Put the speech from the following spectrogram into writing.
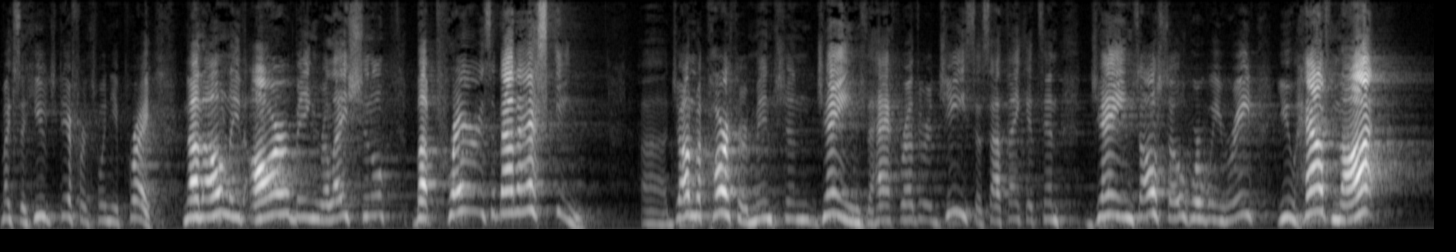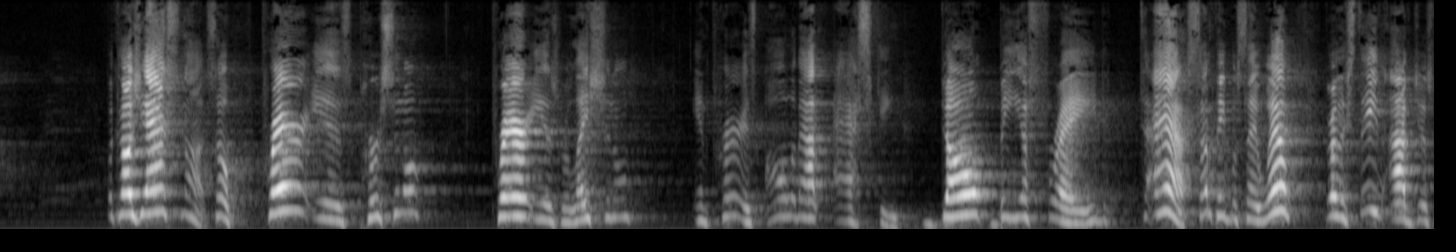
Makes a huge difference when you pray. Not only are being relational, but prayer is about asking. Uh, John MacArthur mentioned James, the half brother of Jesus. I think it's in James also where we read, You have not because you ask not. So prayer is personal, prayer is relational, in prayer is all about asking. Don't be afraid to ask. Some people say, well, Brother Steve, I've just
